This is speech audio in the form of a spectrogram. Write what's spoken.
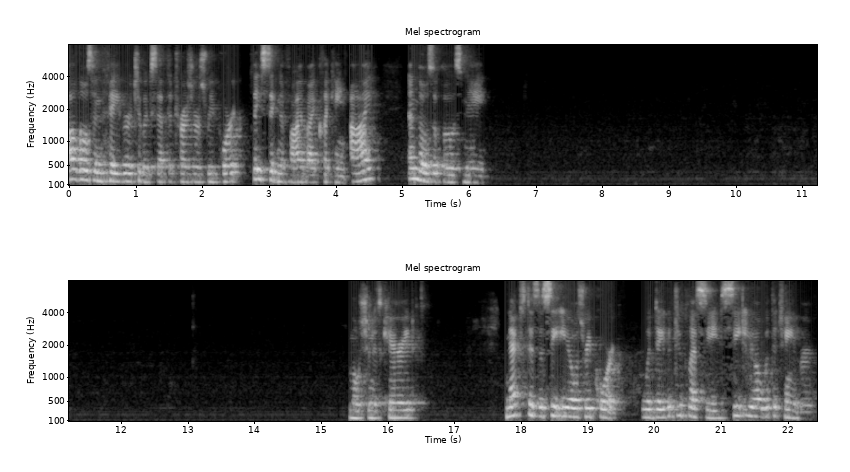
All those in favor to accept the treasurer's report, please signify by clicking aye, and those opposed nay. Motion is carried. Next is the CEO's report. Would David Duplessis, CEO with the Chamber,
